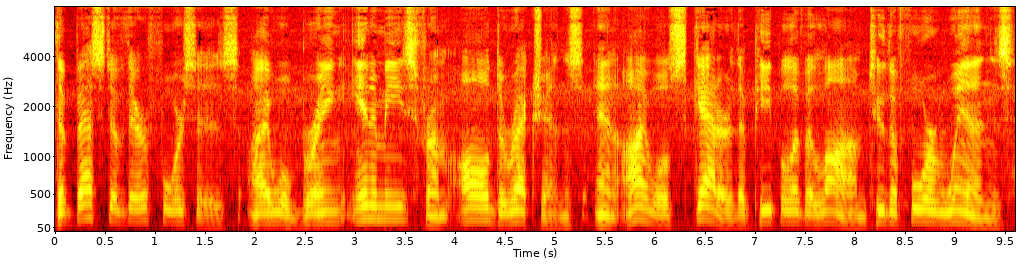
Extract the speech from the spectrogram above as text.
The best of their forces I will bring enemies from all directions, and I will scatter the people of Elam to the four winds.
